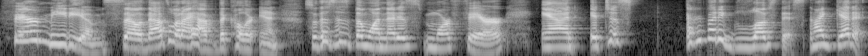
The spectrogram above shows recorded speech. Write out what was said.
fair medium. So that's what I have the color in. So this is the one that is more fair and it just everybody loves this and I get it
